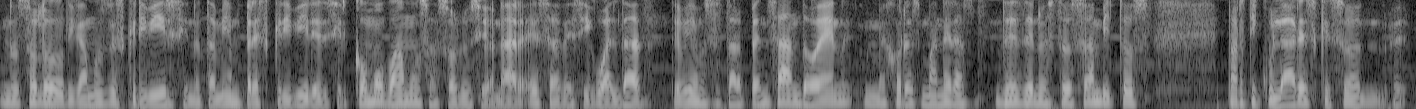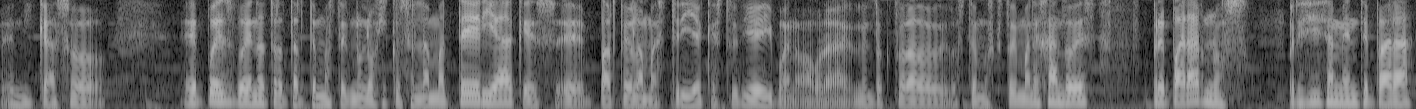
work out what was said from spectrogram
no solo digamos describir, sino también prescribir, es decir, cómo vamos a solucionar esa desigualdad. Deberíamos estar pensando en mejores maneras desde nuestros ámbitos particulares, que son, eh, en mi caso, eh, pues bueno, tratar temas tecnológicos en la materia, que es eh, parte de la maestría que estudié y bueno, ahora en el doctorado de los temas que estoy manejando, es prepararnos precisamente para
